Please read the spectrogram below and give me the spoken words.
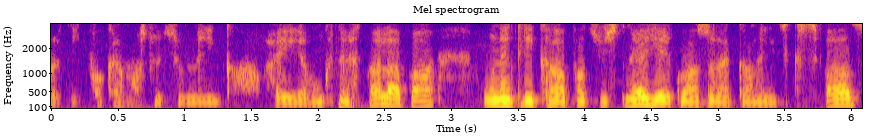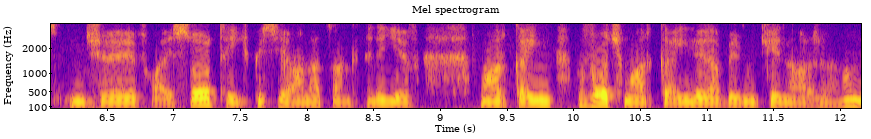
որ էթնիկ փոքրամասնություններին կարող է իրավունքներ տալ, ապա ունենք լիքը ապացույցներ 2000-ականներից սկսված մինչև այսօր, թե ինչպիսի անացանքները եւ մարկային ոչ մարկային վերաբերմունքի են արժանանում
